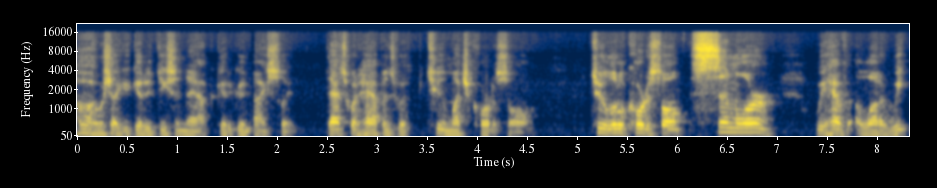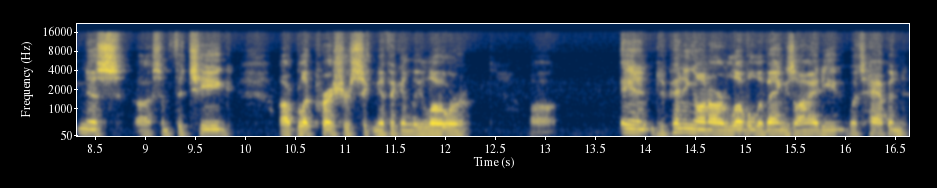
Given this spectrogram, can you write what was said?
oh, I wish I could get a decent nap, get a good night's sleep. That's what happens with too much cortisol. Too little cortisol, similar. We have a lot of weakness, uh, some fatigue. Our blood pressure is significantly lower. Uh, and depending on our level of anxiety, what's happened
